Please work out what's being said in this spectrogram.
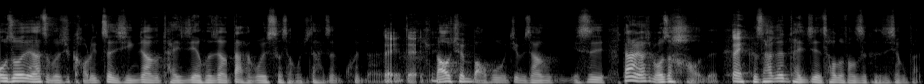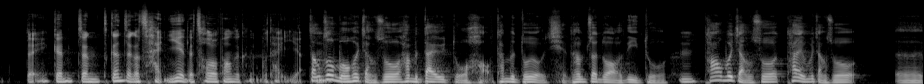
欧洲人要怎么去考虑振兴，让台积电或者让大厂过去设厂，我觉得还是很困难。对对，然后全保护基本上也是，当然劳权保护是好的，对。可是它跟台积电的操作方式可能是相反的，对，跟整跟整个产业的操作方式可能不太一样。张忠谋会讲说他们待遇多好，他们多有钱，他们赚多少利多。嗯，他会不会讲说，他有没有讲说，呃？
